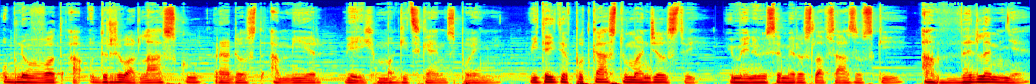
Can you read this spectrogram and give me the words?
obnovovat a udržovat lásku, radost a mír v jejich magickém spojení. Vítejte v podcastu Manželství. Jmenuji se Miroslav Sázovský a vedle mě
